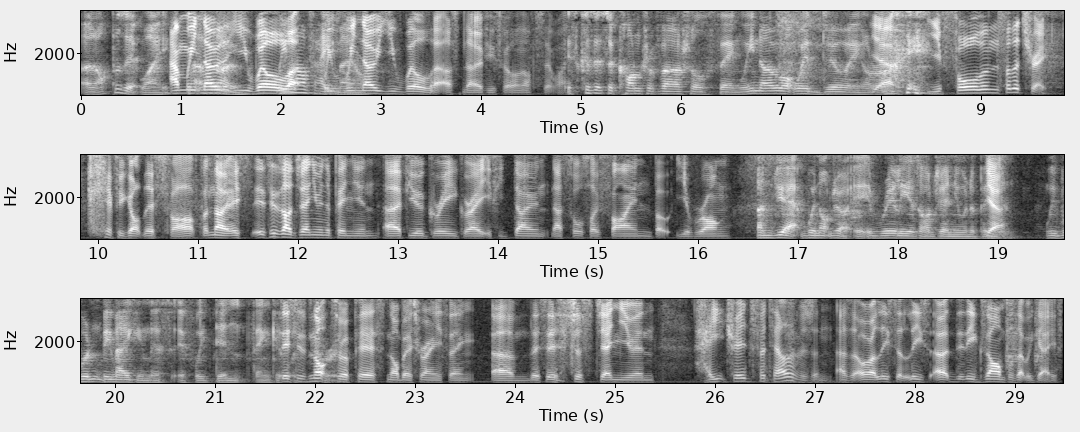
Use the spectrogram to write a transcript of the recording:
an opposite way, And we us know, that you will. We let- love hate we, we know you will let us know if you feel an opposite way. It's because it's a controversial thing. We know what we're doing, alright? Yeah, you've fallen for the trick if you got this far. But no, it's, it is our genuine opinion. Uh, if you agree, great. If you don't, that's also fine. But you're wrong. and yeah, we're not joking. It really is our genuine opinion. Yeah. We wouldn't be making this if we didn't think it this is not true. to appear snobbish or anything. Um, this is just genuine hatred for television, as or at least at least uh, the, the examples that we gave.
